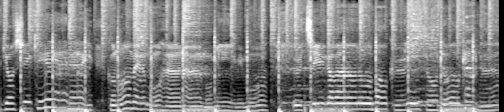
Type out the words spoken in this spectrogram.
りでは凝しきれないこの目も鼻も耳も内側の僕に届かない。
